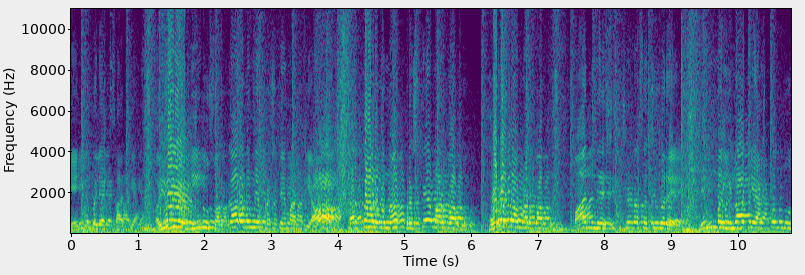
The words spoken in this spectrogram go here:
ಹೆಂಗ್ ಬೆಳೆಯಕ್ ಸಾಧ್ಯ? ಅಯ್ಯೋ, ನೀನು ಸರ್ಕಾರವನ್ನೇ ಪ್ರಶ್ನೆ ಮಾಡ್ತೀಯಾ? ಸರ್ಕಾರವನ್ನ ಪ್ರಶ್ನೆ ಮಾಡಬಾರ್ದು, ಹೋರಾಟ ಮಾಡಬಾರ್ದು. ಮಾನ್ಯ ಶಿಕ್ಷಣ ಸಚಿವರೇ, ನಿಮ್ಮ ಇಲಾಖೆ ಅಷ್ಟೊಂದು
